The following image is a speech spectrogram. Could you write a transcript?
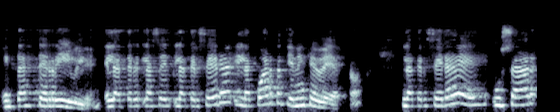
esta es terrible. La, la, tercera y la cuarta tienen que ver, ¿no? La tercera es usar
